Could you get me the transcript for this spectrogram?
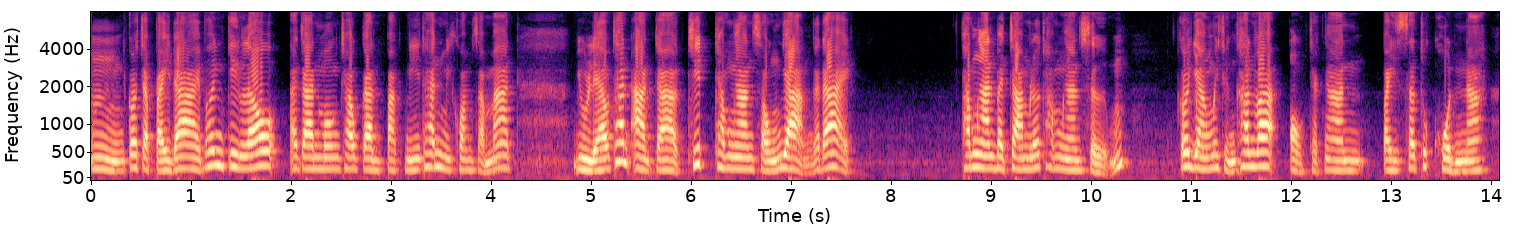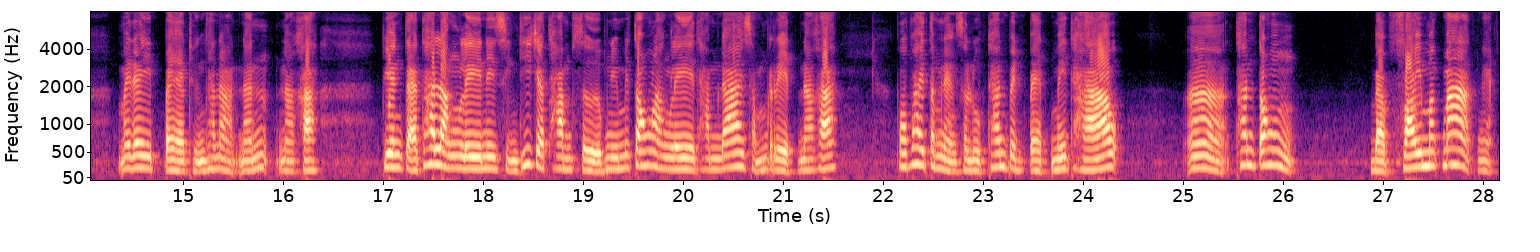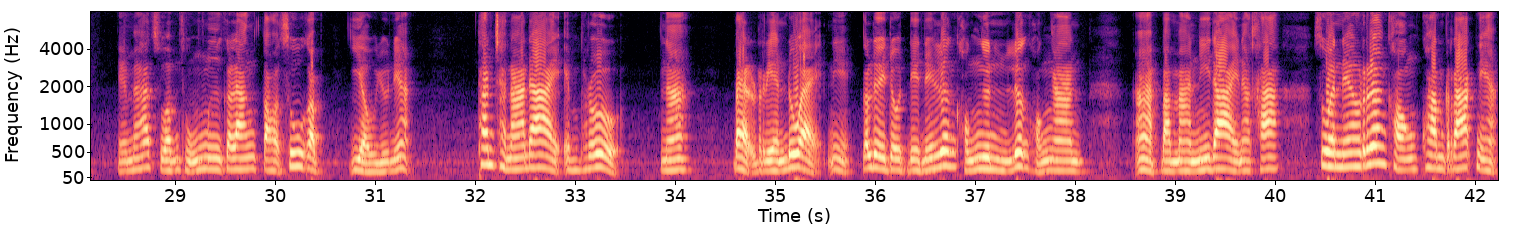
อืม ก็จะไปได้ เพราะจริงๆแล้วอาจารย์มองชาวกันปักนี้ท่านมีความสามารถอยู่แล้วท่านอาจจะคิดทำงานสองอย่างก็ได้ทำงานประจำแล้วทำงานเสริม ก็ยังไม่ถึงขั้นว่าออกจากงานไปซะทุกคนนะ ไม่ได้แปลถึงขนาดนั้นนะคะ เพียงแต่ถ้าลังเลในสิ่งที่จะทำเสริมนี่ไม่ต้องลังเลทำได้สำเร็จนะคะ เพราะไพ่ตำแหน่งสรุปท่านเป็นแปดไม้เท้าอ่าท่านต้องแบบไฟมากๆเนี่ยเห็นไหมคะสวมถุงมือกำลังต่อสู้กับเหยี่ยวอยู่เนี่ย ท่านชนะได้ Emperor นะแปดเหรียญด้วยนี่ก็เลยโดดเด่นในเรื่องของเงินเรื่องของงานอ่าประมาณนี้ได้นะคะ ส่วนในเรื่องของความรักเนี่ย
